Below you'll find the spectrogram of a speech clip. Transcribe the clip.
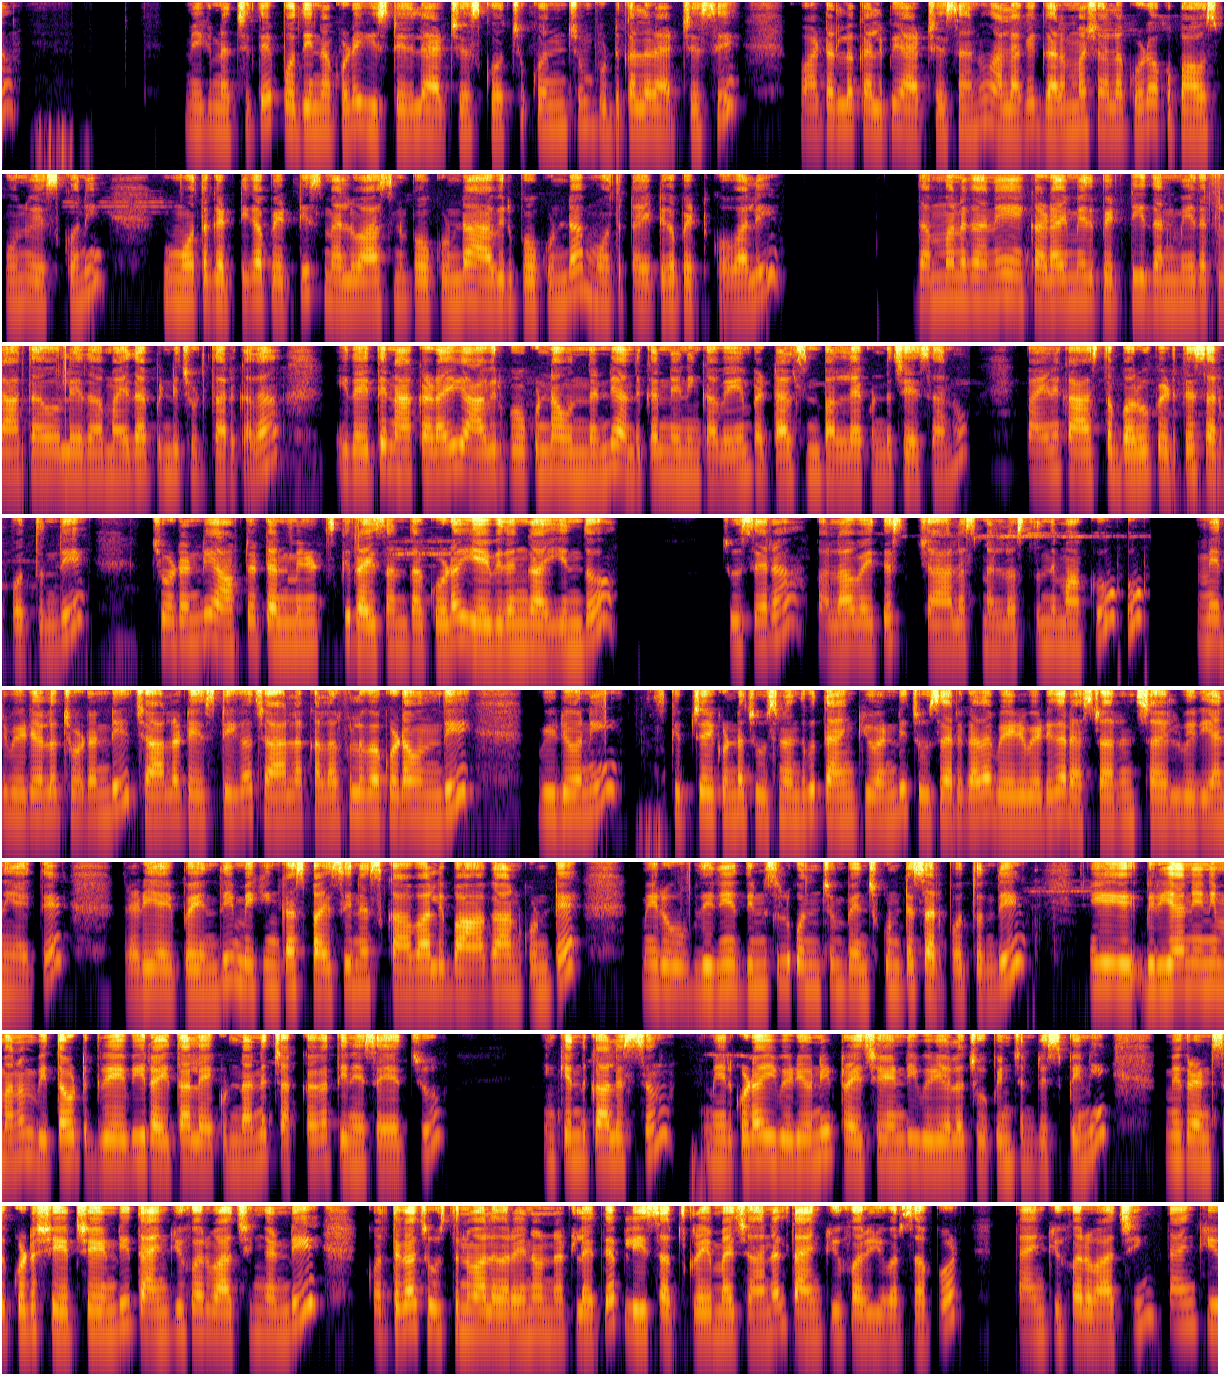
మీకు నచ్చితే పుదీనా కూడా ఈ స్టేజ్లో యాడ్ చేసుకోవచ్చు. కొంచెం ఫుడ్ కలర్ యాడ్ చేసి వాటర్లో కలిపి యాడ్ చేశాను. అలాగే గరం మసాలా కూడా ఒక పావు స్పూన్ వేసుకొని మూత గట్టిగా పెట్టి స్మెల్ వాసన పోకుండా ఆవిరిపోకుండా మూత టైట్గా పెట్టుకోవాలి. దమ్ అనగానే కడాయి మీద పెట్టి దాని మీద క్లాత్ లేదా మైదా పిండి చుడతారు కదా ఇదైతే నా కడాయి ఆవిరిపోకుండా ఉందండి. అందుకని నేను ఇంకా అవేం పెట్టాల్సిన పని లేకుండా చేశాను. పైన కాస్త బరువు పెడితే సరిపోతుంది. చూడండి ఆఫ్టర్ టెన్ మినిట్స్కి రైస్ అంతా కూడా ఏ విధంగా అయ్యిందో. చూసారా? పలావ్ అయితే చాలా స్మెల్ వస్తుంది మాకు. మీరు వీడియోలో చూడండి. చాలా టేస్టీగా చాలా కలర్ఫుల్గా కూడా ఉంది. వీడియోని స్కిప్ చేయకుండా చూసినందుకు థ్యాంక్ యూ అండి. చూసారు కదా వేడివేడిగా రెస్టారెంట్ స్టైల్ బిర్యానీ అయితే రెడీ అయిపోయింది. మీకు ఇంకా స్పైసీనెస్ కావాలి బాగా అనుకుంటే మీరు దీని దినుసులు కొంచెం పెంచుకుంటే సరిపోతుంది. ఈ బిర్యానీని మనం వితౌట్ గ్రేవీ రైతా లేకుండానే చక్కగా తినేసేయచ్చు. ఇంకెందుకు ఆలస్యం? మీరు కూడా ఈ వీడియోని ట్రై చేయండి. ఈ వీడియోలో చూపించిన రెసిపీని మీ ఫ్రెండ్స్కి కూడా షేర్ చేయండి. థ్యాంక్ ఫర్ వాచింగ్ అండి. కొత్తగా చూస్తున్న వాళ్ళు ఎవరైనా ఉన్నట్లయితే please subscribe my channel. Thank for your support thank for watching thank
